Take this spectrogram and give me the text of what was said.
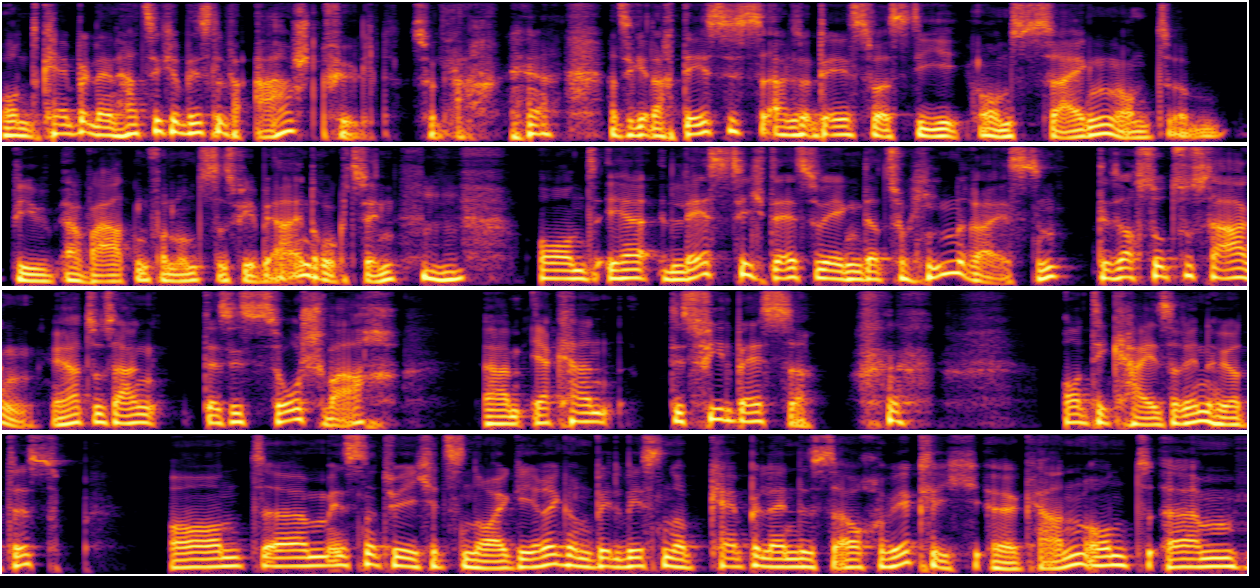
Und Campbell hat sich ein bisschen verarscht gefühlt sogar. Ja. Hat sich gedacht, das ist also das, was die uns zeigen und die erwarten von uns, dass wir beeindruckt sind. Mhm. Und er lässt sich deswegen dazu hinreißen, das auch so zu sagen, ja, zu sagen, das ist so schwach, ähm, er kann das viel besser. Und die Kaiserin hört es und ähm, ist natürlich jetzt neugierig und will wissen, ob Campbell es auch wirklich äh, kann. Und ähm,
